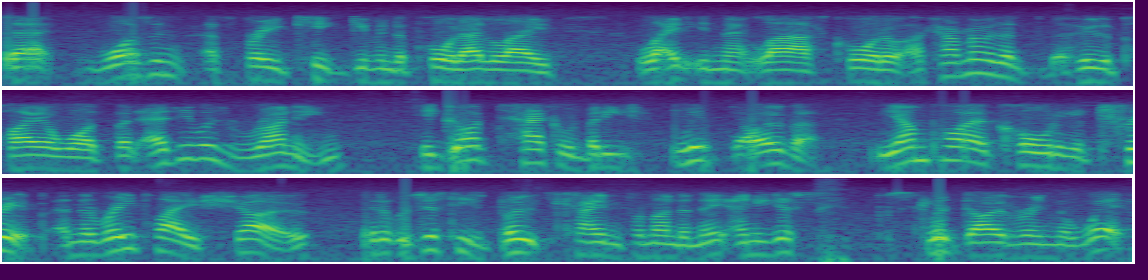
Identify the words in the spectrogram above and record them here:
that wasn't a free kick given to Port Adelaide late in that last quarter. I can't remember the, who the player was, but as he was running, he got tackled, but he slipped over. The umpire called it a trip, and the replays show that it was just his boots came from underneath, and he just slipped over in the wet.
